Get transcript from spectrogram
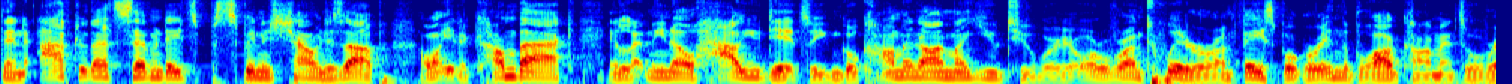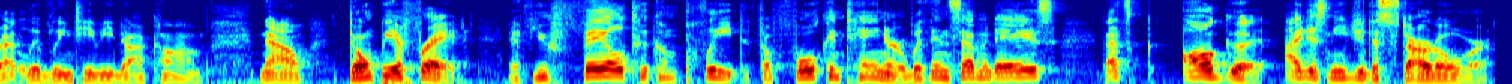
Then, after that seven day spinach challenge is up, I want you to come back and let me know how you did. So you can go comment on my YouTube or, over on Twitter or on Facebook or in the blog comments over at liveleantv.com. Now, don't be afraid. If you fail to complete the full container within seven days, that's all good. I just need you to start over.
